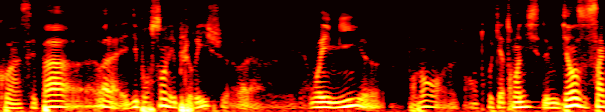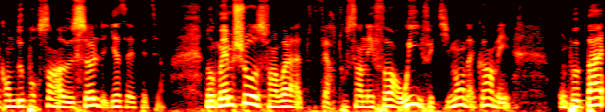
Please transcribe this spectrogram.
quoi, c'est pas euh, voilà les 10% les plus riches, euh, voilà, ont émis euh, euh, entre 90 et 2015 52% à eux seuls des gaz à effet de serre. Donc même chose, enfin voilà, faire tous un effort, oui effectivement, d'accord, mais on peut pas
